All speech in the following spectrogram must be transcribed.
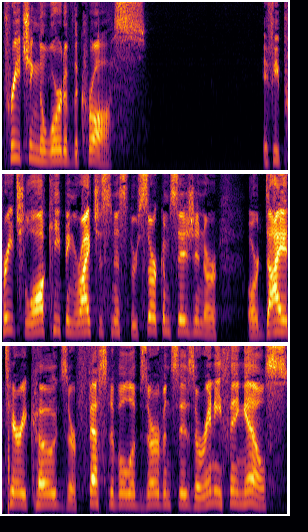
preaching the word of the cross. If he preached law keeping righteousness through circumcision or, or dietary codes or festival observances or anything else,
